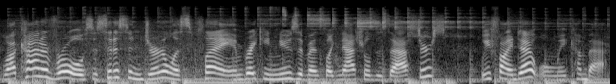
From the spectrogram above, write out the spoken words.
What kind of roles do citizen journalists play in breaking news events like natural disasters? We find out when we come back.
